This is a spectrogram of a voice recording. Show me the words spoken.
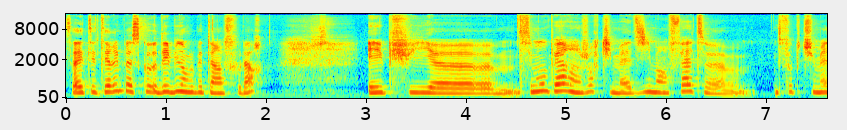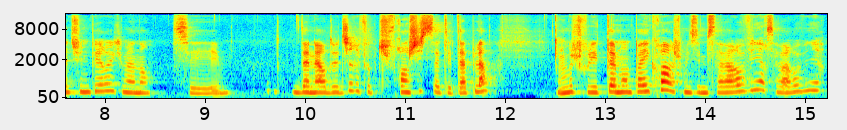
Ça a été terrible parce qu'au début, donc, je mettais un foulard. Et puis, c'est mon père un jour qui m'a dit Mais en fait, il faut que tu mettes une perruque maintenant. C'est d'un air de dire Il faut que tu franchisses cette étape-là. Moi, je voulais tellement pas y croire. Je me disais Mais ça va revenir, ça va revenir.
